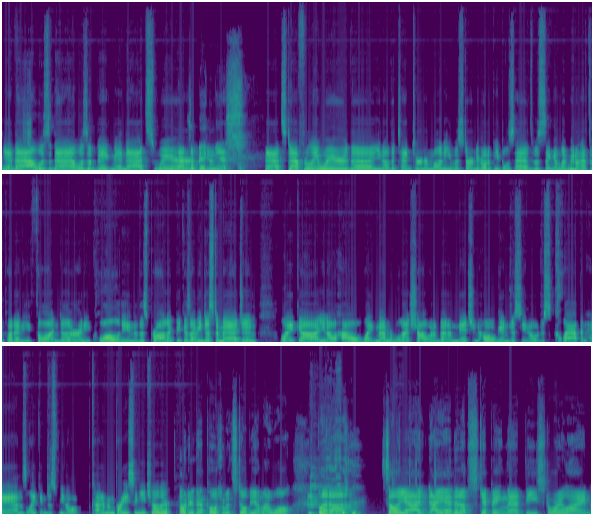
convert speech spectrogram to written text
yeah, that was that was a big and that's where That's a big miss. that's definitely where the you know the Ted Turner money was starting to go to people's heads was thinking like we don't have to put any thought into or any quality into this product because I mean just imagine like uh you know how like memorable that shot would have been of Mitch and Hogan just you know just clapping hands like and just you know kind of embracing each other. Oh, dude, that poster would still be on my wall. But uh, so yeah, I, I ended up skipping that B storyline.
